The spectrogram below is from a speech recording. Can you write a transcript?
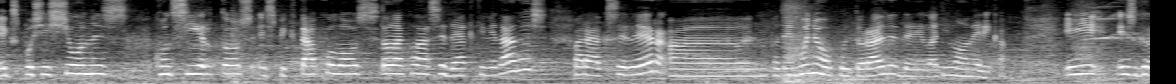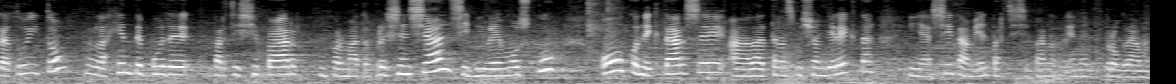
exposiciones, conciertos, espectáculos, toda clase de actividades para acceder al patrimonio cultural de Latinoamérica. Y es gratuito, la gente puede participar en formato presencial si vive en Moscú o conectarse a la transmisión directa y así también participar en el programa.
